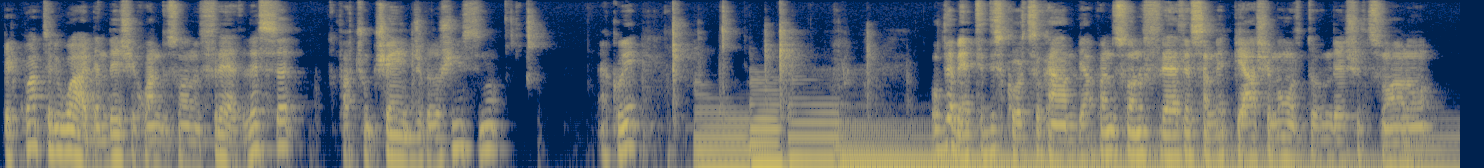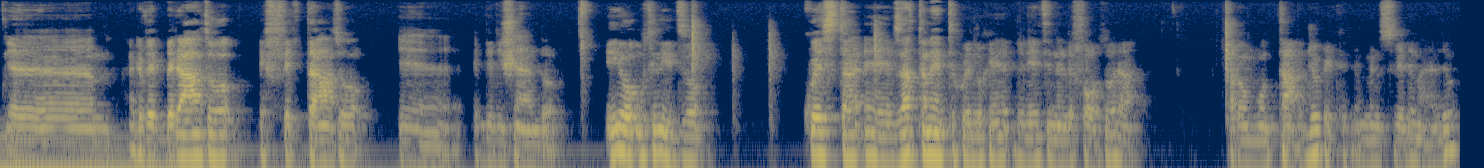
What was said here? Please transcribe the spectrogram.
Per quanto riguarda invece quando sono il fretless, faccio un change velocissimo, ecco qui. Ovviamente il discorso cambia, quando suono fretless a me piace molto invece il suono eh, reverberato, effettato eh, e via dicendo. Io utilizzo questa, è esattamente quello che vedete nelle foto, ora farò un montaggio perché almeno si vede meglio,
